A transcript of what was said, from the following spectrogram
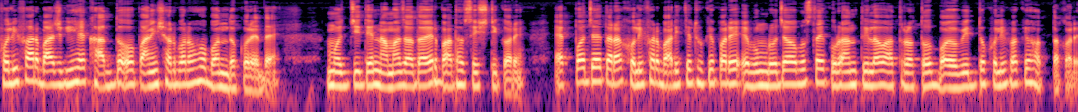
খলিফার বাসগৃহে খাদ্য ও পানি সরবরাহ বন্ধ করে দেয়। মসজিদে নামাজ আদায়ের বাধা সৃষ্টি করে। এক পর্যায়ে তারা খলিফার বাড়িতে ঢুকে পড়ে এবং রোজা অবস্থায় কোরআন তিলাওয়াতরত বয়োবৃদ্ধ খলিফাকে হত্যা করে।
